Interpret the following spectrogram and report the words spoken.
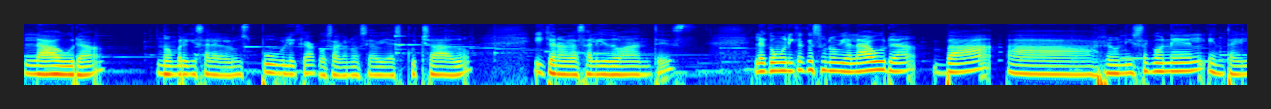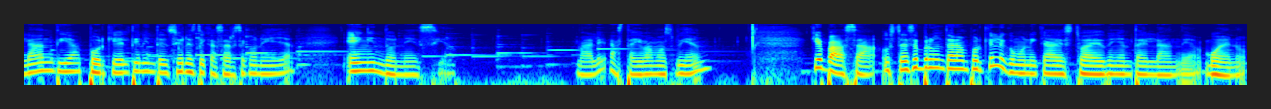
Laura, nombre que sale a la luz pública, cosa que no se había escuchado y que no había salido antes, le comunica que su novia Laura va a reunirse con él en Tailandia porque él tiene intenciones de casarse con ella en Indonesia. ¿Vale? Hasta ahí vamos bien. ¿Qué pasa? Ustedes se preguntarán por qué le comunica esto a Edwin en Tailandia. Bueno,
